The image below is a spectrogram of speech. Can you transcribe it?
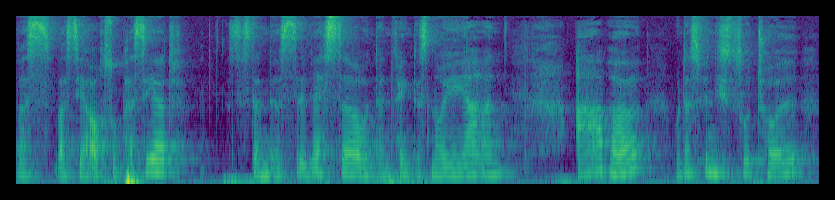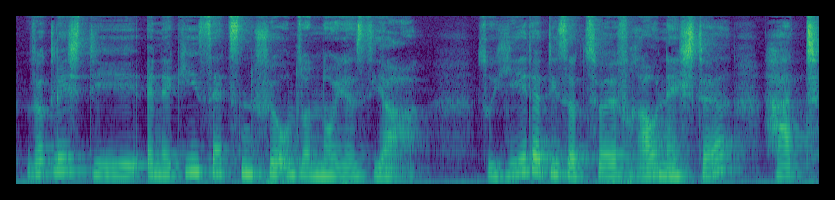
was, was ja auch so passiert. Es ist dann das Silvester und dann fängt das neue Jahr an. Aber, und das finde ich so toll, wirklich die Energie setzen für unser neues Jahr. So jeder dieser zwölf Rauhnächte hat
